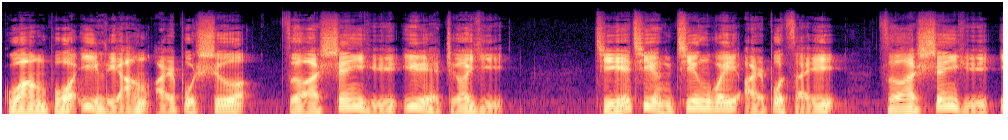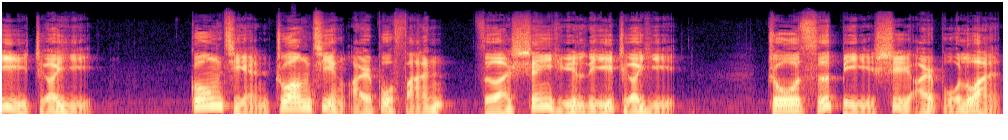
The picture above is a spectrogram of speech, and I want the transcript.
广博易良而不奢，则深于乐者矣。洁净精微而不贼，则深于义者矣；恭俭庄敬而不繁，则深于礼者矣；主辞比试而不乱，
